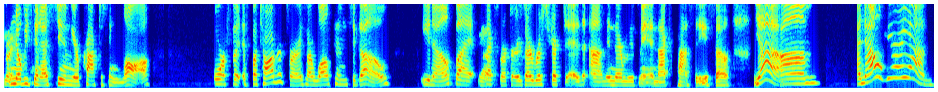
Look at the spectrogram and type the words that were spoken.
Right. nobody's going to assume you're practicing law. Or if, if, photographers are welcome to go you know but yeah. sex workers are restricted um, in their movement in that capacity. So yeah um, and now here i am.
